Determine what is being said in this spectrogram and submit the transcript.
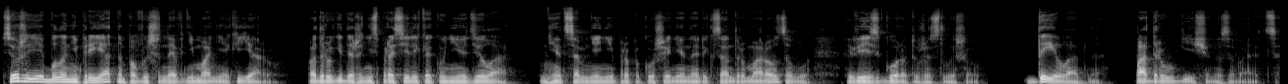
Все же ей было неприятно повышенное внимание к Яру. Подруги даже не спросили, как у нее дела. Нет сомнений про покушение на Александру Морозову, весь город уже слышал. Да и ладно, подруги еще называются.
